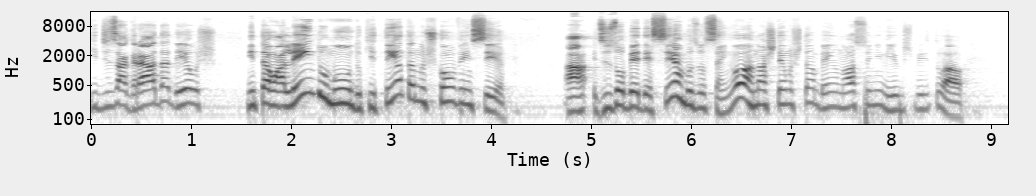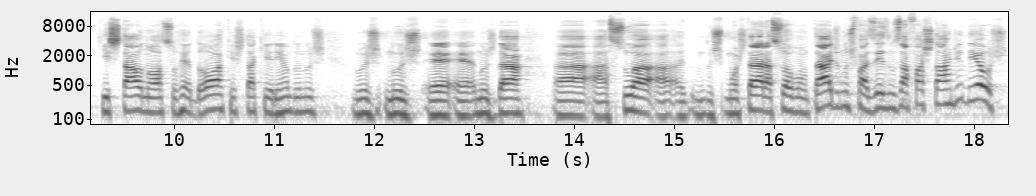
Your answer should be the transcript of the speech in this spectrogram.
que desagrada a Deus. Então, além do mundo que tenta nos convencer a desobedecermos o Senhor, nós temos também o nosso inimigo espiritual, que está ao nosso redor, que está querendo nos, nos, nos, é, é, nos dar a, a sua, a, nos mostrar a sua vontade, nos fazer nos afastar de Deus.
